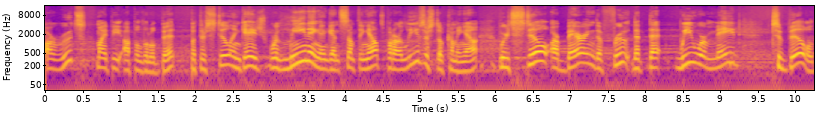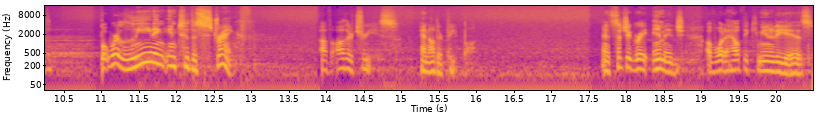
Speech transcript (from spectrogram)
Our roots might be up a little bit, but they're still engaged. We're leaning against something else, but our leaves are still coming out. We still are bearing the fruit that, that we were made to build, but we're leaning into the strength of other trees and other people. And it's such a great image of what a healthy community is.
